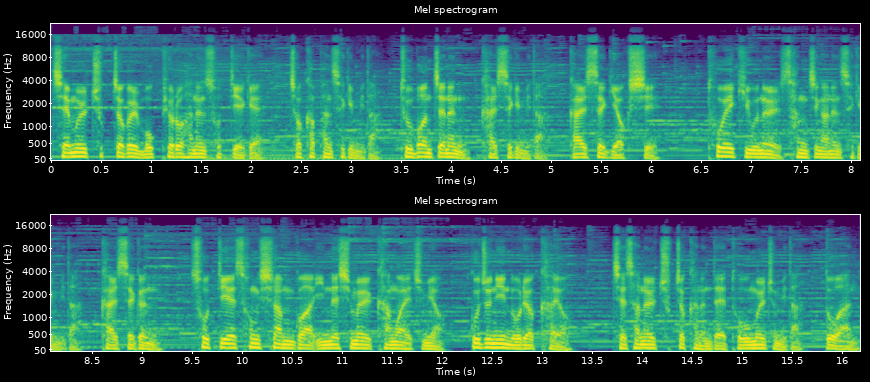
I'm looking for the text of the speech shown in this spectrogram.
재물 축적을 목표로 하는 소띠에게 적합한 색입니다. 두 번째는 갈색입니다. 갈색 역시 토의 기운을 상징하는 색입니다. 갈색은 소띠의 성실함과 인내심을 강화해주며 꾸준히 노력하여 재산을 축적하는 데 도움을 줍니다. 또한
